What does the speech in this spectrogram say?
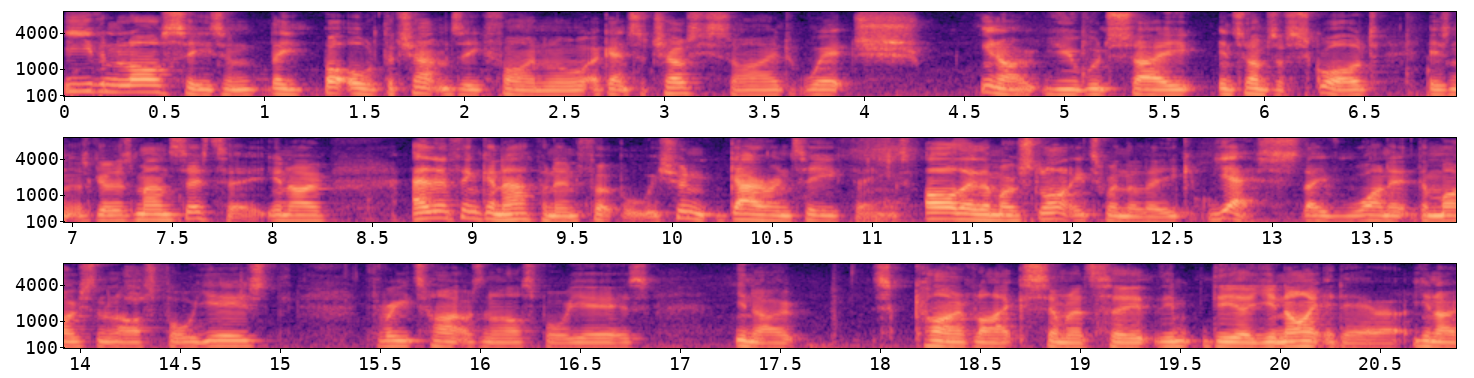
even last season they bottled the Champions League final against a Chelsea side, which you know you would say in terms of squad isn't as good as Man City. You know, anything can happen in football. We shouldn't guarantee things. Are they the most likely to win the league? Yes, they've won it the most in the last four years, three titles in the last four years. You know, it's kind of like similar to the, the uh, United era. You know,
